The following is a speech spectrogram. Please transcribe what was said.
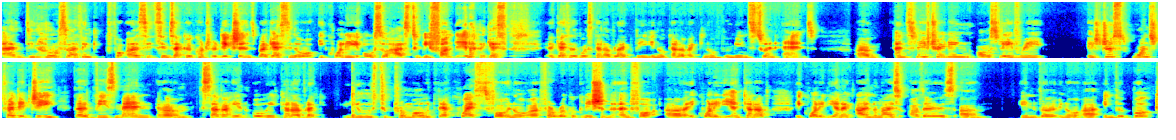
and you know, so I think for us it seems like a contradiction. But I guess you know, equality also has to be funded. I guess I guess it was kind of like the you know kind of like you know the means to an end. Um, and slave trading or slavery is just one strategy that these men, um, Savary and Aury, kind of like use to promote their quest for you know uh, for recognition and for uh, equality and kind of equality. And I, analyze others um, in the you know uh, in the book,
